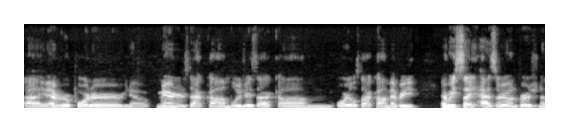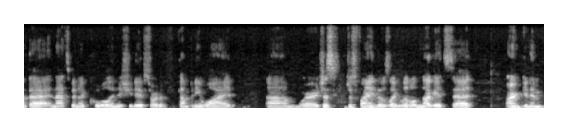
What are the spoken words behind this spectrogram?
uh, every reporter, you know, Mariners.com, BlueJays.com, Orioles.com. Every every site has their own version of that, and that's been a cool initiative, sort of company wide, um, where just just finding those like little nuggets that aren't going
